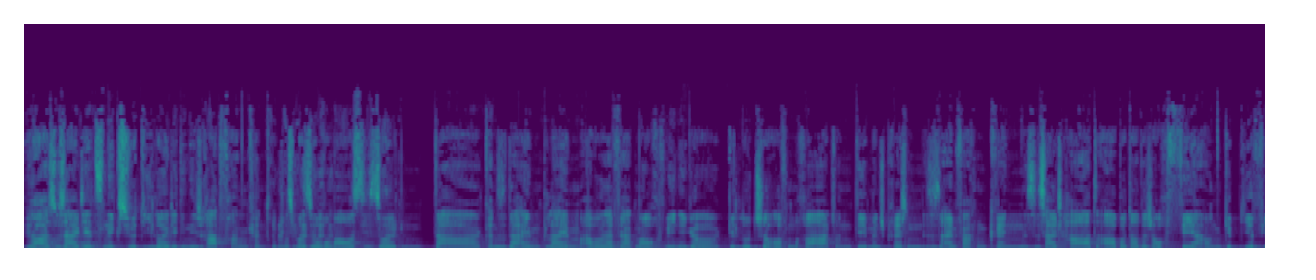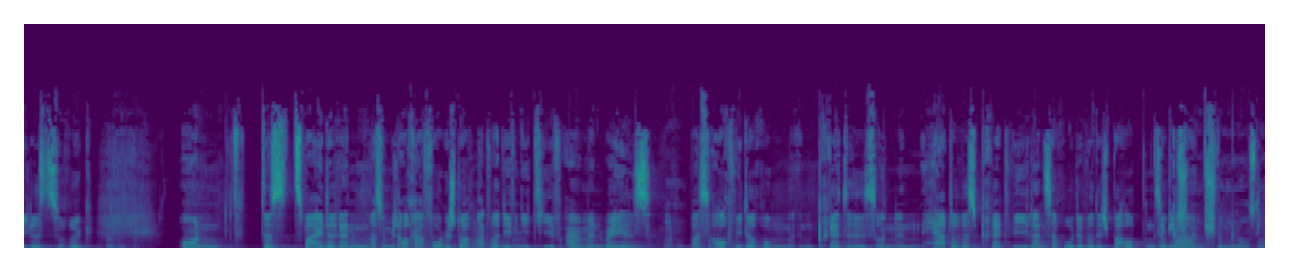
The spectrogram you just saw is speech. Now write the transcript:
Ja, es ist halt jetzt nichts für die Leute, die nicht Rad fahren können, drücken wir es mal so rum aus. Die sollten da, können sie daheim bleiben, aber dafür hat man auch weniger Gelutsche auf dem Rad und dementsprechend ist es einfach ein Rennen. Es ist halt hart, aber dadurch auch fair und gibt dir vieles zurück. Mhm. Und das zweite Rennen, was für mich auch hervorgestochen hat, war definitiv Ironman Rails, mhm. was auch wiederum ein Brett ist und ein härteres Brett wie Lanzarote, würde ich behaupten da sogar. Geht schon im Schwimmen los, ne?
